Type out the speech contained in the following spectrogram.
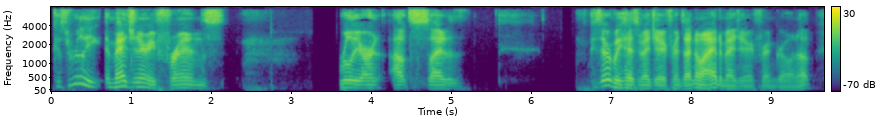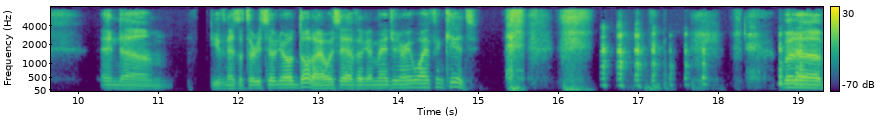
because really, imaginary friends really aren't outside of. Because everybody has imaginary friends. I know I had an imaginary friend growing up, and um, even as a 37 year old adult, I always have like an imaginary wife and kids. but uh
